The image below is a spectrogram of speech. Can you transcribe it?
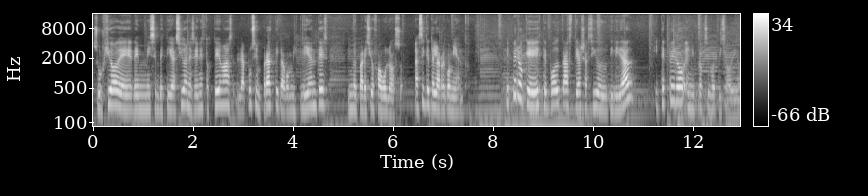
Surgió de, de mis investigaciones en estos temas, la puse en práctica con mis clientes y me pareció fabuloso. Así que te la recomiendo. Espero que este podcast te haya sido de utilidad y te espero en mi próximo episodio.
